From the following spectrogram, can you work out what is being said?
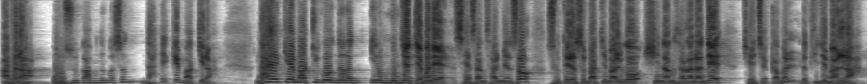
아들아 원수 갚는 것은 나에게 맡기라. 나에게 맡기고 너는 이런 문제 때문에 세상 살면서 스트레스 받지 말고 신앙생활하는데 죄책감을 느끼지 말라.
